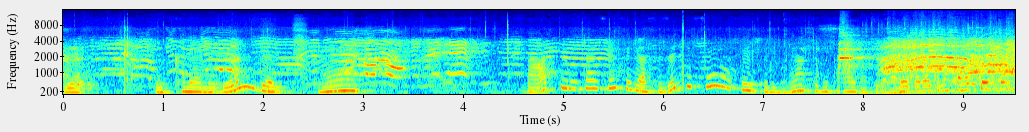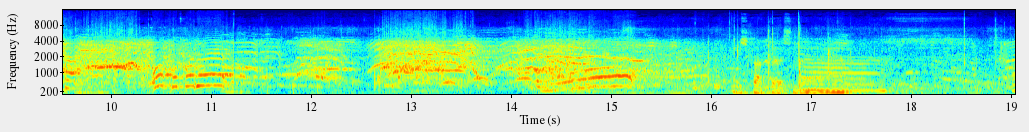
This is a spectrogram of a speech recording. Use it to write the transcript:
手ニックネームルンルンねさあ、会ってみたい選手には鈴木誠也選手にもね、会ってみたいなんていうのをね、いただきました。おっと、いきました。お、ここで。惜しかったです。ね。こ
